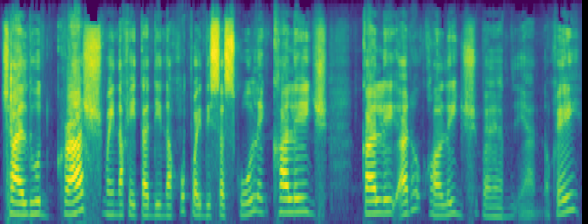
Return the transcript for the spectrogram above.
Childhood crush, may nakita din ako. Pwede sa school and college. College, ano? College. Yan. Okay?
